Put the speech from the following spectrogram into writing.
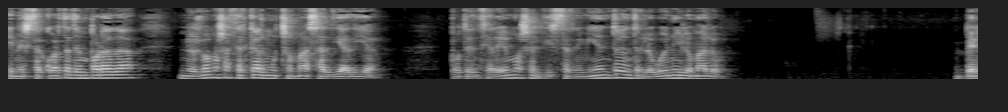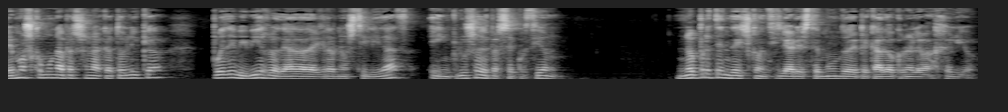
En esta cuarta temporada nos vamos a acercar mucho más al día a día. Potenciaremos el discernimiento entre lo bueno y lo malo veremos cómo una persona católica puede vivir rodeada de gran hostilidad e incluso de persecución. No pretendáis conciliar este mundo de pecado con el Evangelio.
